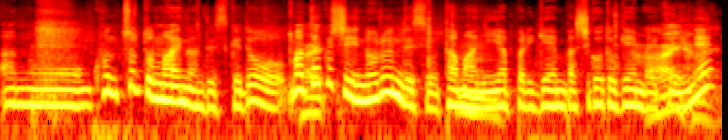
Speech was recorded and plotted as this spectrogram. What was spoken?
あのーこのちょっと前なんですけど、まあ、はいタクシー乗るんですよたまにやっぱり現場仕事現場行きにね。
